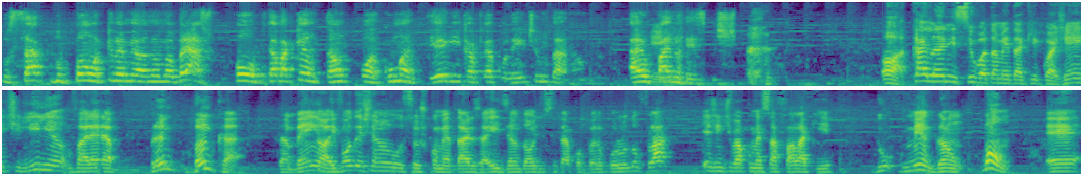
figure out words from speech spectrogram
o saco do pão aqui no meu, no meu braço, pô, tava quentão, pô, com manteiga e café com leite não dá não. Aí o pai não resiste. Ó, Kailane Silva também tá aqui com a gente, Lilian Valéria Banca também, ó. E vão deixando os seus comentários aí, dizendo de onde você está acompanhando o Coluna do Fla. E a gente vai começar a falar aqui do Mengão. Bom, é,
